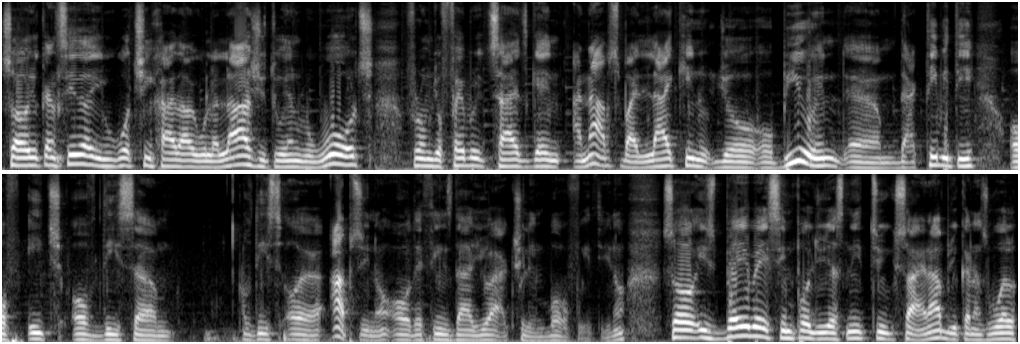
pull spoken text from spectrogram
So you can see that watching Hideout will allow you to earn rewards from your favorite sites game and apps by liking your or viewing um, the activity of each of these um, of these uh, apps you know or the things that you are actually involved with you know. So it's very very simple. You just need to sign up. You can as well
